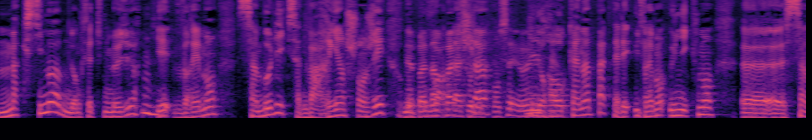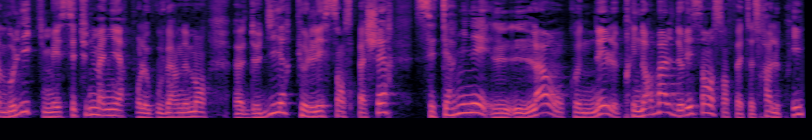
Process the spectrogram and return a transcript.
maximum. Donc c'est une mesure qui est vraiment symbolique. Ça ne va rien changer. Il n'y a pas d'impact sur les Français. Il n'y aura aucun impact. Elle est vraiment uniquement euh, symbolique, mais c'est une manière pour le gouvernement euh, de dire que l'essence pas chère, c'est terminé. Là, on connaît le prix normal de l'essence, en fait. Ce sera le prix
